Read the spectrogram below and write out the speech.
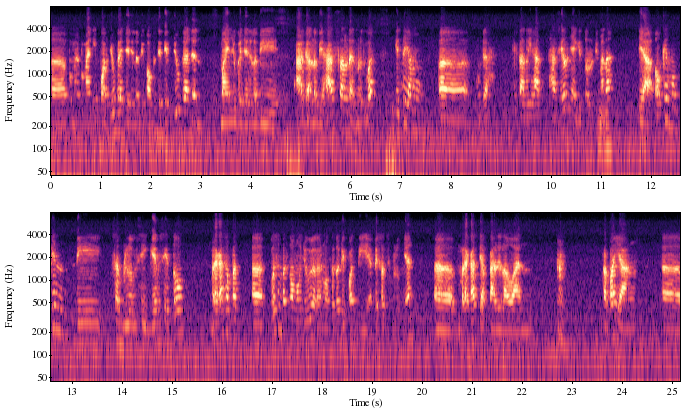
uh, pemain-pemain impor juga jadi lebih kompetitif juga dan main juga jadi lebih agak lebih hasil dan menurut gua itu yang eh, udah kita lihat hasilnya gitu loh di mana ya oke mungkin di sebelum si games itu mereka sempat eh, gue sempat ngomong juga kan waktu itu di di episode sebelumnya eh, mereka tiap kali lawan apa yang eh,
